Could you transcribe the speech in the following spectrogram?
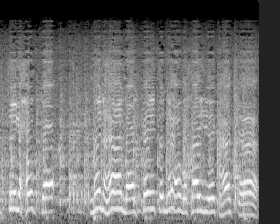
جبت الحكة من هنا كفيتنا وخيك هكا.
